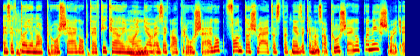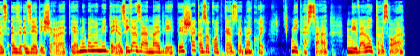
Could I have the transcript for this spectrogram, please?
ezek nagyon apróságok, tehát ki kell, hogy mondjam, mm. ezek apróságok. Fontos változtatni ezeken az apróságokon is, vagy ez, ez, ezért is el lehet érni valamit, de az igazán nagy lépések azok ott kezdődnek, hogy mit eszel, mivel utazol,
